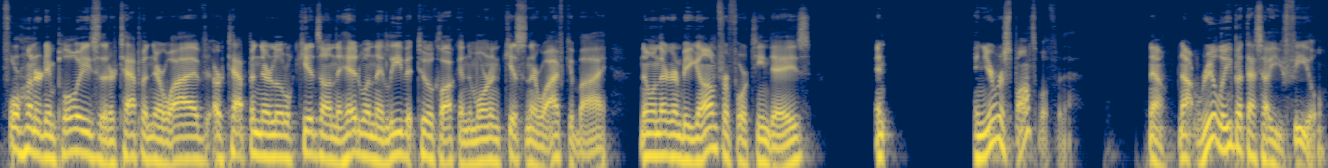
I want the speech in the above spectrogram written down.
400 employees that are tapping their wives or tapping their little kids on the head when they leave at two o'clock in the morning, kissing their wife goodbye, knowing they're going to be gone for 14 days, and you're responsible for that. Now, not really, but that's how you feel.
